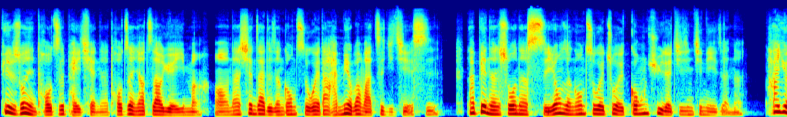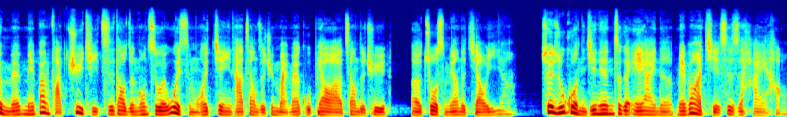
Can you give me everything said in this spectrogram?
譬如说，你投资赔钱呢，投资人要知道原因嘛。哦，那现在的人工智慧它还没有办法自己解释，那变成说呢，使用人工智慧作为工具的基金经理人呢，他又没没办法具体知道人工智慧为什么会建议他这样子去买卖股票啊，这样子去呃做什么样的交易啊。所以，如果你今天这个 AI 呢没办法解释是还好，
